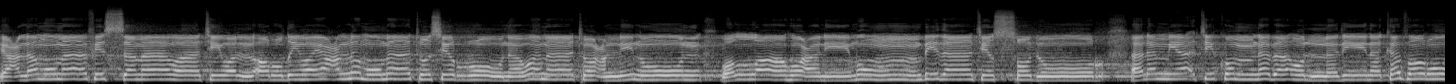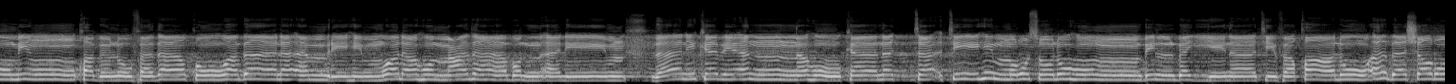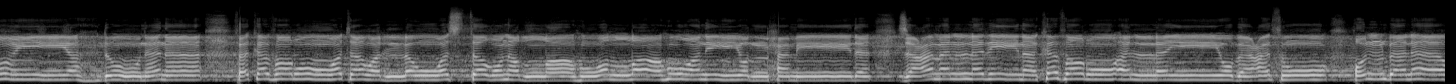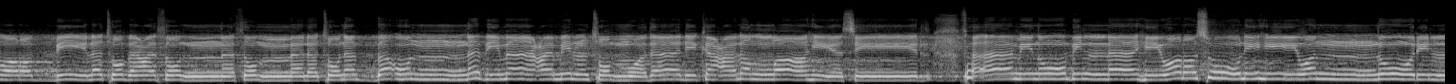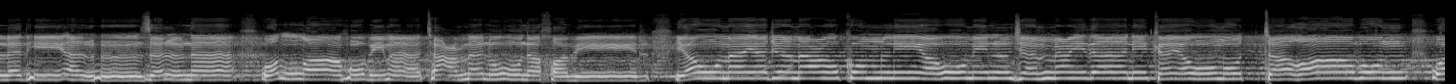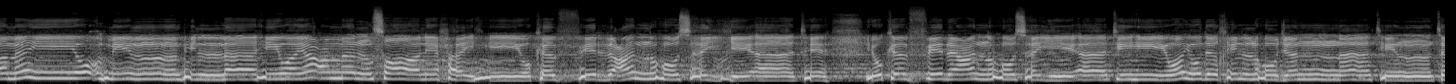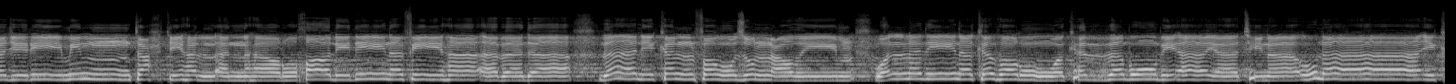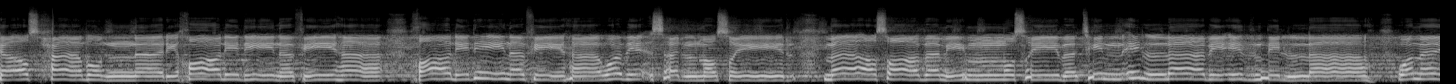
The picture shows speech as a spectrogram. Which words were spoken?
يعلم ما في السماوات والأرض ويعلم ما تسرون وما تعلنون والله عليم بذات الصدور. ألم يأتكم نبأ الذين كفروا من قبل فذاقوا وبال أمرهم ولهم عذاب أليم. ذلك بأنه كانت تأتيهم رسلهم بالبينات فقالوا أبشر يهدوننا فكفروا وتولوا واستغنى الله والله غني حميد زعم الذين كفروا أن لن يبعثوا قل بلى وربي لتبعثن ثم لتنبؤن بما عملتم وذلك على الله يسير فآمنوا بالله ورسوله والنور الذي أنزلنا والله بما تعملون خبير. يوم يجمعكم ليوم الجمع ذلك يوم التغاب ومن يكفر عنه سيئاته يكفر عنه سيئاته ويدخله جنات تجري من تحتها الأنهار خالدين فيها أبدا. ذلك الفوز العظيم. والذين كفروا وكذبوا بآياتنا أولئك أصحاب النار خالدين فيها خالدين فيها وبئس المصير. ما أصاب من مصيبة إلا بإذن الله. ومن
